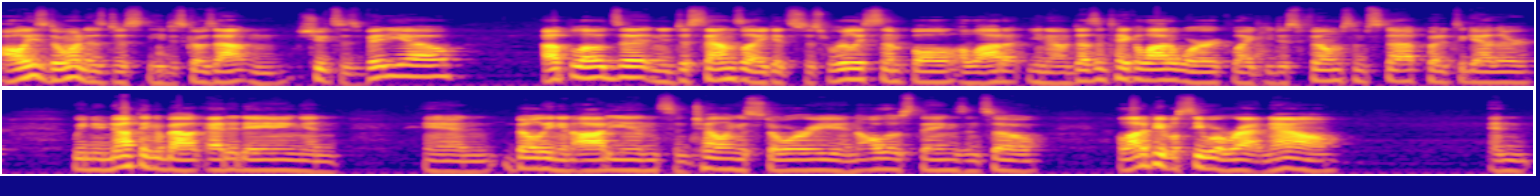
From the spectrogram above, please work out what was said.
all he's doing is just he just goes out and shoots his video, uploads it, and it just sounds like it's just really simple. A lot of you know, it doesn't take a lot of work. Like you just film some stuff, put it together. We knew nothing about editing and and building an audience and telling a story and all those things. And so a lot of people see where we're at now and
